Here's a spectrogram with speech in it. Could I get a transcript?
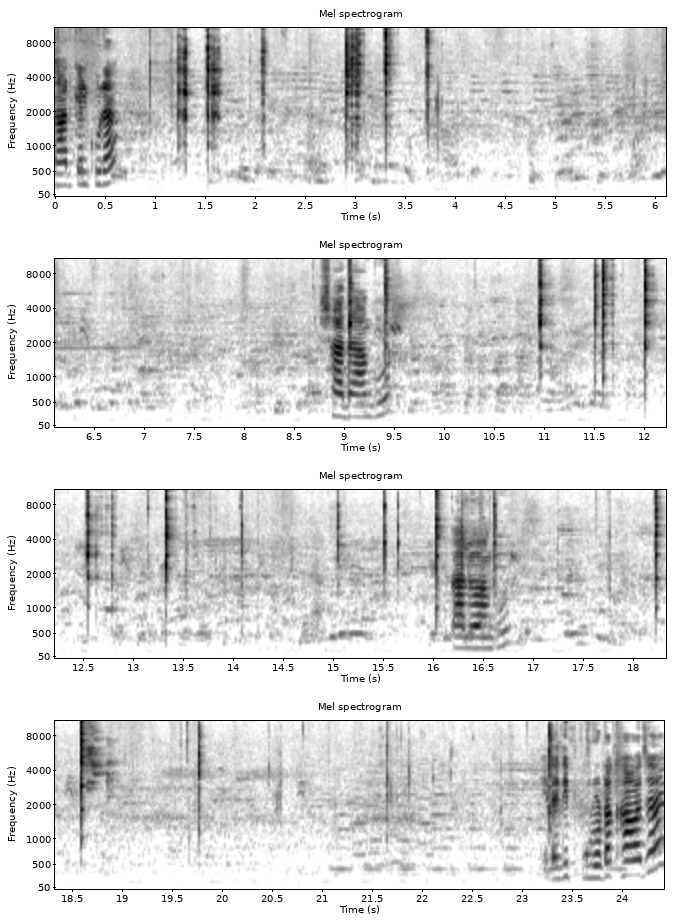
নারকেল কুড়া। সাদা আঙ্গুর। কালো আঙ্গুর। এটা যদি পুরোটা খাওয়া যায়,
